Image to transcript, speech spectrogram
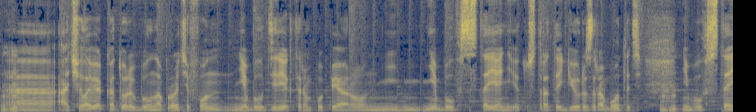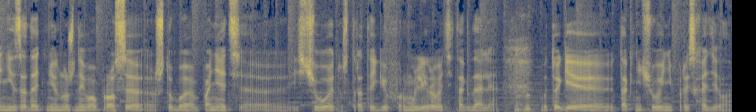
Угу. А, а человек, который был напротив, он не был директором по пиару, он не, не был в состоянии эту стратегию разработать, угу. не был в состоянии задать мне нужные вопросы, чтобы понять, э, из чего эту стратегию формулировать и так далее. Угу. В итоге так ничего и не происходило.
